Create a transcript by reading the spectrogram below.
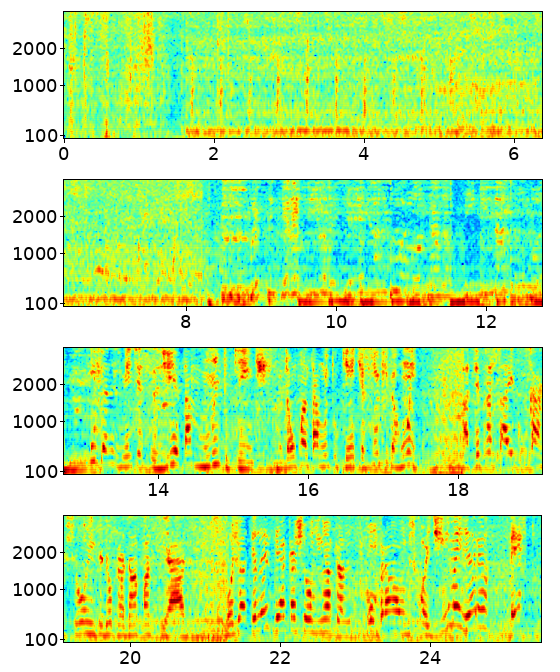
Esses dias tá muito quente. Então quando tá muito quente assim fica ruim. Até pra sair com o cachorro, entendeu? Pra dar uma passeada. Hoje eu até levei a cachorrinha pra comprar um biscoitinho, mas era perto.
